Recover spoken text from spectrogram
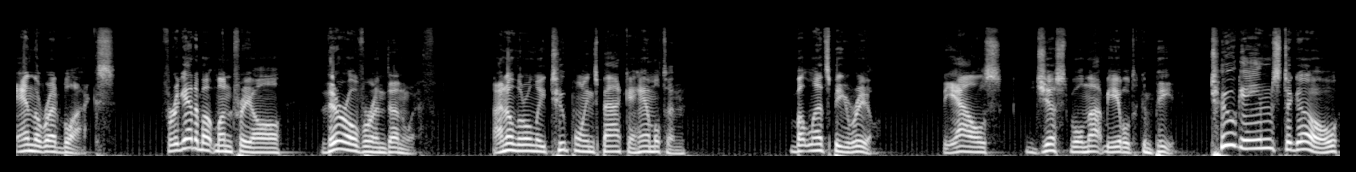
and the Red Blacks. Forget about Montreal, they're over and done with. I know they're only 2 points back of Hamilton, but let's be real. The Owls just will not be able to compete two games to go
